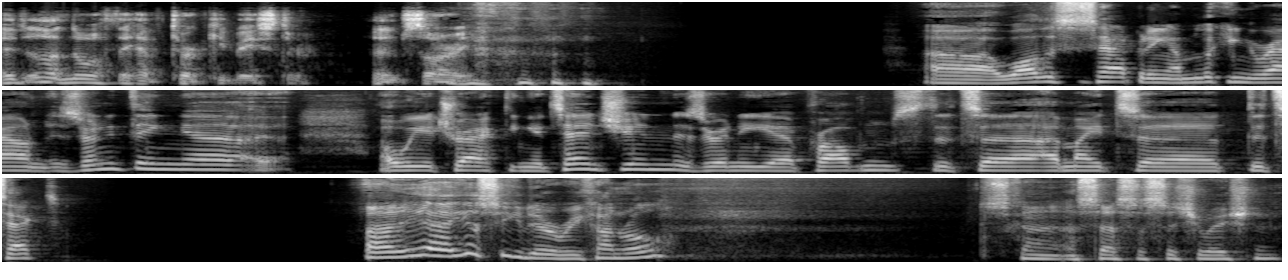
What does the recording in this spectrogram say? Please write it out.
I do not know if they have turkey baster. I'm sorry. Uh, while this is happening, I'm looking around. Is there anything? Uh, are we attracting attention? Is there any uh, problems that uh, I might uh, detect? Uh, yeah, I guess you can do a recon roll. Just kind of assess the situation.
